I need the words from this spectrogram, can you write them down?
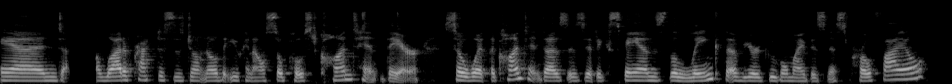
And a lot of practices don't know that you can also post content there. So, what the content does is it expands the length of your Google My Business profile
